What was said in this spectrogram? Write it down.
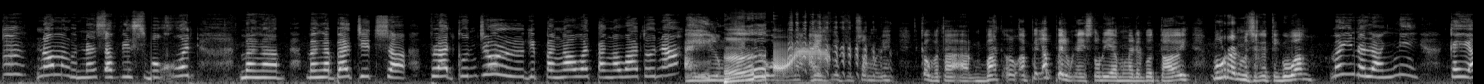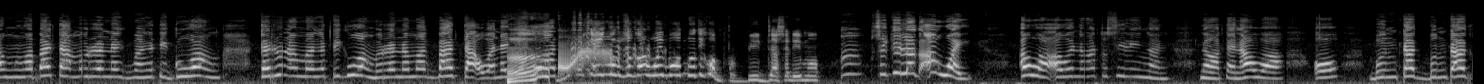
Mm, naman gud na sa Facebook kod mga mga budget sa flood control gipangawat pangawato na. Ay, hilong huh? Ay, sa mo ni. Ikaw bata ang bat apil-apil kay istorya mga dagot tao. Buran man sa katiguang. May na lang ni. Kaya ang mga bata mura nag mga tiguang. Karon ang mga tiguang mura na magbata wa na huh? Kay mo sa karway buot mo tiko. Forbida sa di mo. Mm, sige lag away. Awa, awa na nga to silingan. Na tanawa. O, buntag, buntag.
